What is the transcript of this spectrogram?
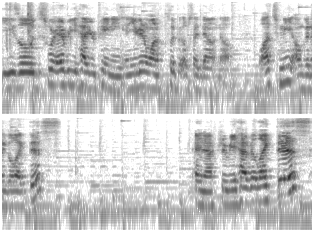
easel, just wherever you have your painting, and you're gonna want to flip it upside down now. Watch me, I'm gonna go like this. And after we have it like this,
